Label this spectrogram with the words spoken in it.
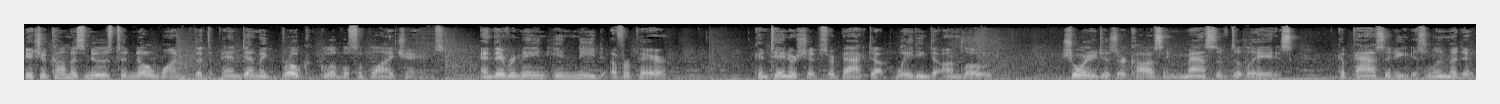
It should come as news to no one that the pandemic broke global supply chains, and they remain in need of repair. Container ships are backed up waiting to unload. Shortages are causing massive delays. Capacity is limited.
